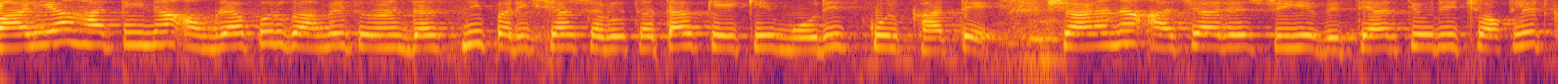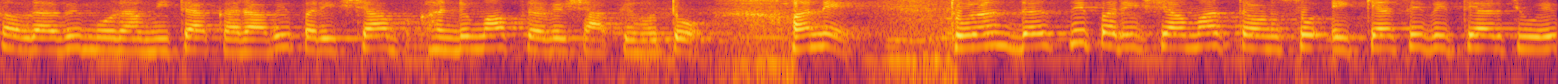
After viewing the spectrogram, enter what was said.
માળિયા હાટીના અમરાપુર ગામે ધોરણ દસની પરીક્ષા શરૂ થતા કે કે મોરી સ્કૂલ ખાતે શાળાના આચાર્યશ્રીએ વિદ્યાર્થીઓને ચોકલેટ ખવડાવી મોડા મીઠા કરાવી પરીક્ષા ખંડમાં પ્રવેશ આપ્યો હતો. અને ધોરણ દસની પરીક્ષામાં ત્રણસો એક્યાસી વિદ્યાર્થીઓએ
